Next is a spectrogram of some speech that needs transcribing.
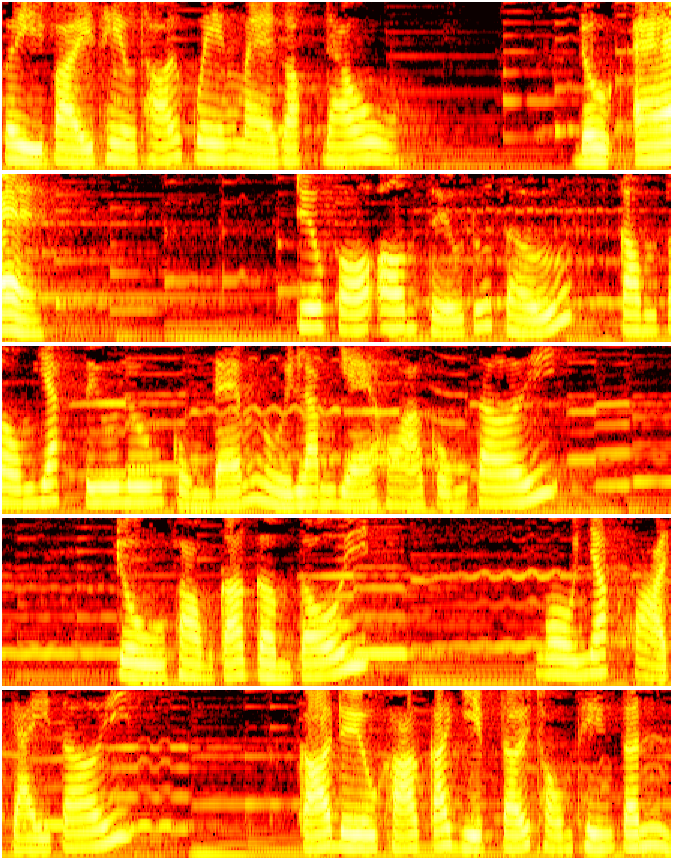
vì vậy theo thói quen mà gật đầu. Được à! Triêu phổ ôm tiểu tứ tử, công tôn dắt tiêu lương cùng đám người lâm dạ họa cũng tới. Trù phòng có cơm tối. Ngô nhất họa chạy tới. Có điều khó có dịp tới thôn thiên tinh,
